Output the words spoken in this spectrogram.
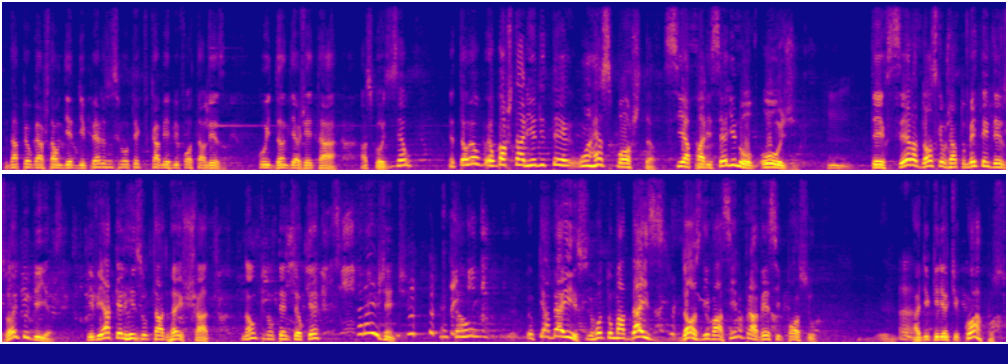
se dá para eu gastar um dinheiro de férias ou se vou ter que ficar mesmo em Fortaleza, cuidando de ajeitar as coisas. Eu, então eu, eu gostaria de ter uma resposta. Se aparecer de novo, hoje, hum. terceira dose que eu já tomei tem 18 dias, e vier aquele resultado rei chato, não que não tem não sei o quê. Peraí, gente. Então, o que é isso? Eu vou tomar 10 doses de vacina para ver se posso ah. adquirir anticorpos?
